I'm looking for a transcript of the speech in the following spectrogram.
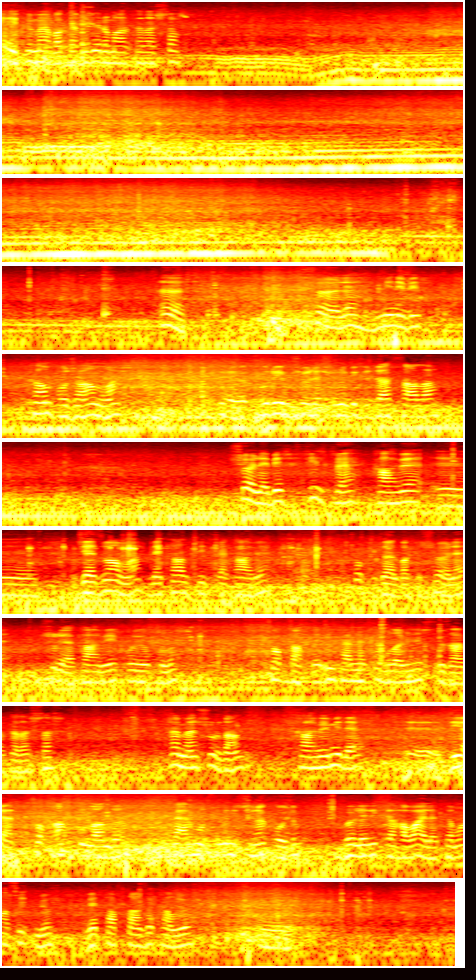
keyfime bakabilirim arkadaşlar. Evet. Şöyle mini bir kamp ocağım var. Kurayım şöyle şunu bir güzel sağlam. Şöyle bir filtre kahve e, cezvam var. Metal filtre kahve. Çok güzel bakın şöyle. Şuraya kahveyi koyuyorsunuz. Çok tatlı. İnternette bulabilirsiniz arkadaşlar. Hemen şuradan kahvemi de e, diğer çok az kullandığım termosumun içine koydum. Böylelikle havayla temas etmiyor ve taptaze kalıyor. E,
